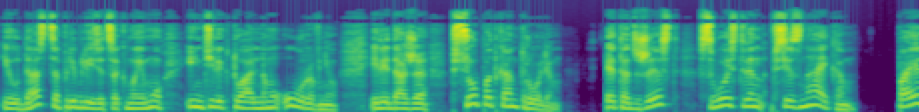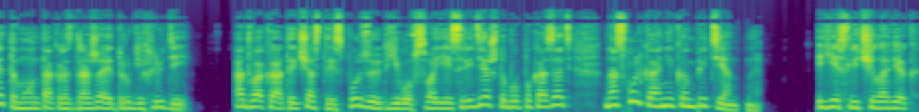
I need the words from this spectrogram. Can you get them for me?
и удастся приблизиться к моему интеллектуальному уровню, или даже «все под контролем». Этот жест свойствен всезнайкам, поэтому он так раздражает других людей. Адвокаты часто используют его в своей среде, чтобы показать, насколько они компетентны. Если человек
